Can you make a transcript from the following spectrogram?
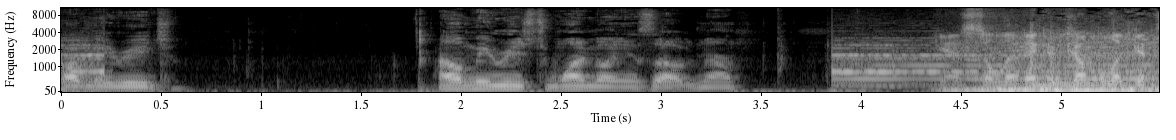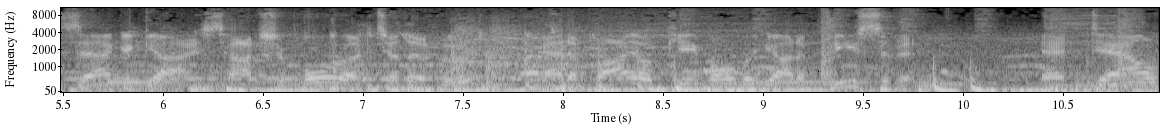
Help me reach. Help me reach 1 million subs, man. Against Olynyk, a couple of Gonzaga guys. Hachimura to the hoop. Adebayo came over, got a piece of it. And down,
